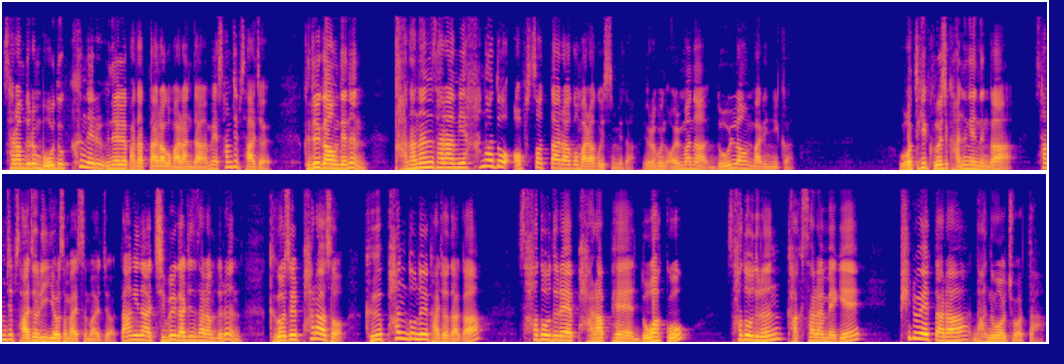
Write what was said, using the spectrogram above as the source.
사람들은 모두 큰 은혜를 받았다라고 말한 다음에 34절 그들 가운데는 가난한 사람이 하나도 없었다라고 말하고 있습니다. 여러분 얼마나 놀라운 말입니까? 어떻게 그것이 가능했는가? 34절이 이어서 말씀하죠. 땅이나 집을 가진 사람들은 그것을 팔아서 그 판돈을 가져다가 사도들의 발 앞에 놓았고 사도들은 각 사람에게 필요에 따라 나누어 주었다.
